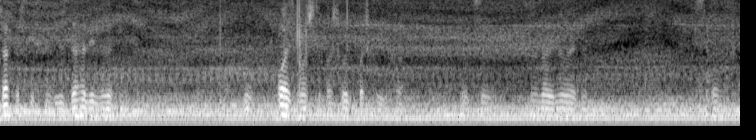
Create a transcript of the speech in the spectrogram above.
Тракторських слідів взагалі не видно. Ну, Ось можете бачити, ось бачка їхала. Тут це не видно. Ось.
